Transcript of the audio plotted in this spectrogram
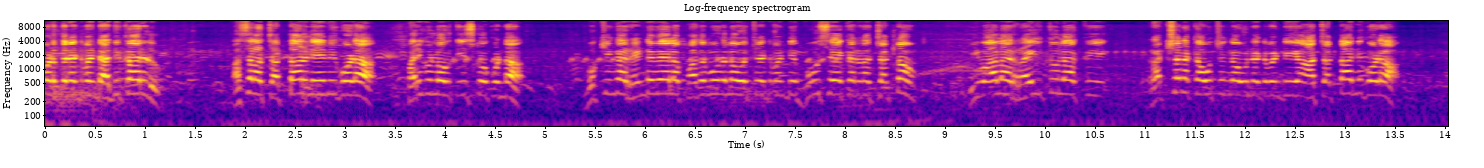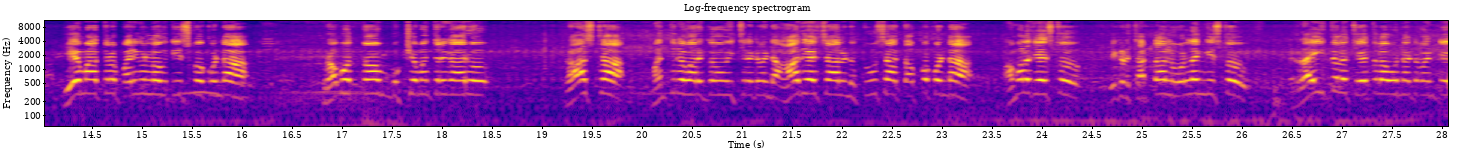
పడుతున్నటువంటి అధికారులు అసలు ఆ కూడా పరిగణలోకి తీసుకోకుండా ముఖ్యంగా రెండు వేల పదమూడులో వచ్చినటువంటి భూసేకరణ చట్టం ఇవాళ రైతులకి రక్షణ కవచంగా ఉన్నటువంటి ఆ చట్టాన్ని కూడా ఏమాత్రం పరిగణలోకి తీసుకోకుండా ప్రభుత్వం ముఖ్యమంత్రి గారు రాష్ట్ర మంత్రివర్గం ఇచ్చినటువంటి ఆదేశాలను తూసా తప్పకుండా అమలు చేస్తూ ఇక్కడ చట్టాలను ఉల్లంఘిస్తూ రైతుల చేతిలో ఉన్నటువంటి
